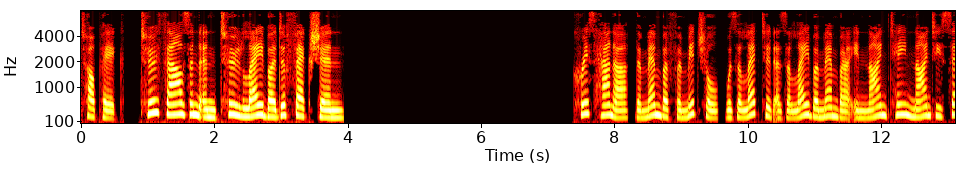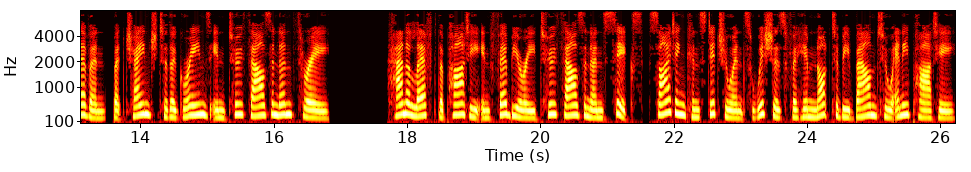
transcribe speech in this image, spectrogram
Topic: 2002 Labour defection. Chris Hanna, the member for Mitchell, was elected as a Labour member in 1997, but changed to the Greens in 2003. Hanna left the party in February 2006, citing constituents' wishes for him not to be bound to any party.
